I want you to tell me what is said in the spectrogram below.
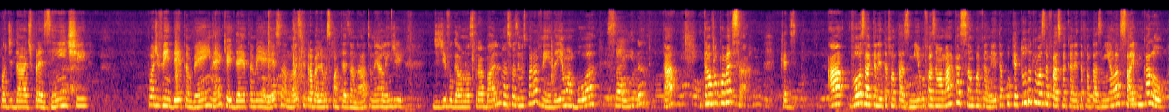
Pode dar de presente. Pode vender também, né? Que a ideia também é essa. Nós que trabalhamos com artesanato, né? Além de de divulgar o nosso trabalho, nós fazemos para venda. E é uma boa saída, tá? Então eu vou começar. Quer dizer, a, vou usar a caneta fantasminha, vou fazer uma marcação com a caneta, porque tudo que você faz com a caneta fantasminha, ela sai com calor.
